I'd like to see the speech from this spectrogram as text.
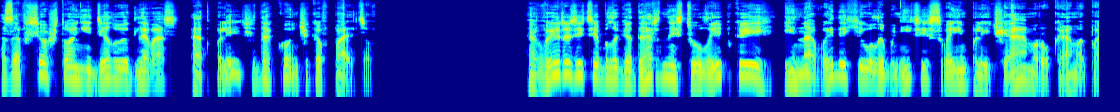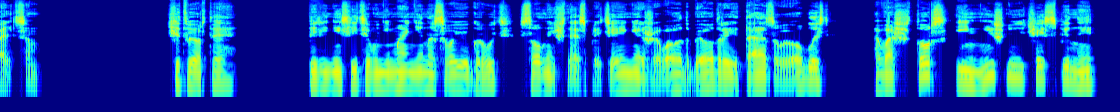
за все, что они делают для вас, от плеч до кончиков пальцев. Выразите благодарность улыбкой и на выдохе улыбнитесь своим плечам, рукам и пальцам. Четвертое. Перенесите внимание на свою грудь, солнечное сплетение, живот, бедра и тазовую область, ваш торс и нижнюю часть спины,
